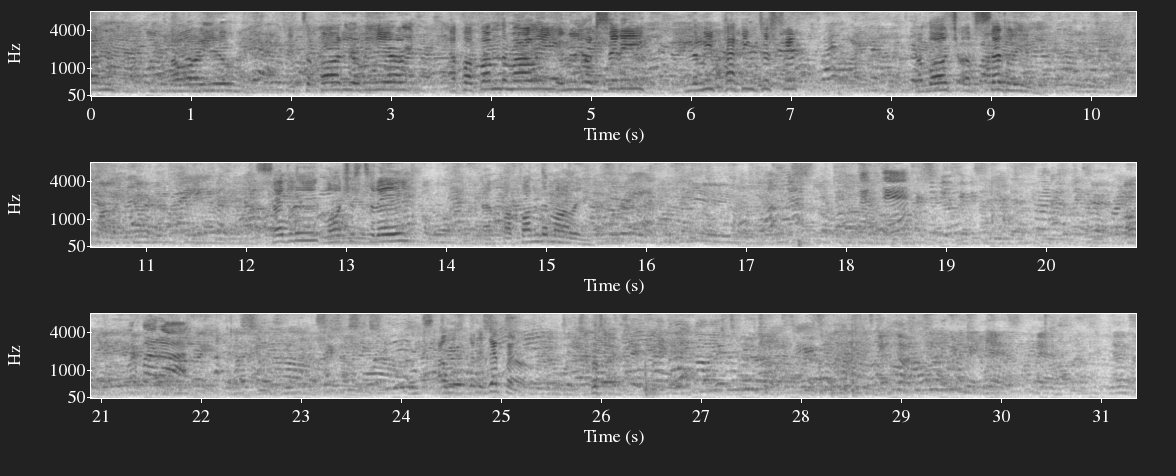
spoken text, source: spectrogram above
everyone. How are you? It's a party over here at de Marly in New York City in the meatpacking district. The launch of Sedley. Sedley launches today at about us? I was gonna get there.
